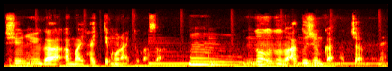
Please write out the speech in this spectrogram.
収入があんまり入ってこないとかさうんどんどんどん悪循環になっちゃうのよね。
